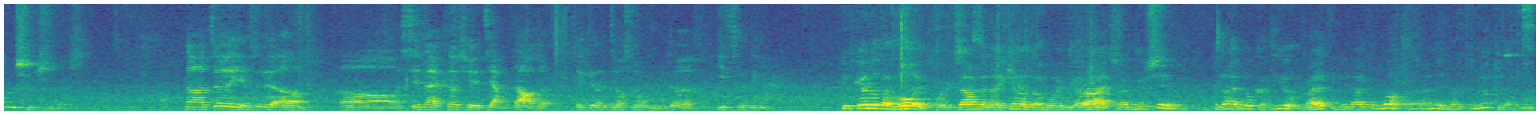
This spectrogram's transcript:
consciousness. 那这也是呃呃现代科学讲到的，这个就是我们的意志力。 You cannot avoid, for example, I cannot avoid your eyes, right? You see me, and I look at you, right? You like it not, I mean, I'm looking at you.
